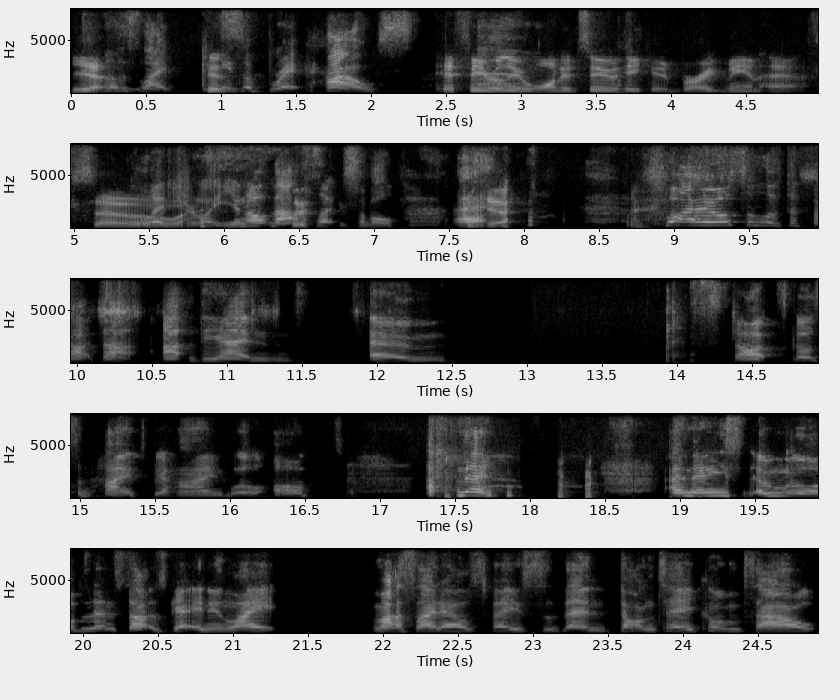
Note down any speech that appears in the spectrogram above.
Yeah, was like, he's a brick house. if he really um, wanted to, he could break me in half. So Literally, you're not that flexible. Uh, yeah, But I also love the fact that at the end, um, Starks goes and hides behind Will Hobbs, and then and then he's and Will Hobbs then starts getting in like Matt Sydal's face, and then Dante comes out,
